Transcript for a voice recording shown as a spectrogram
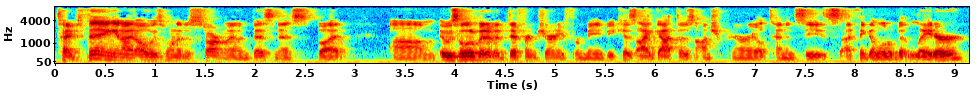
type thing. And I'd always wanted to start my own business, but um, it was a little bit of a different journey for me because I got those entrepreneurial tendencies, I think, a little bit later.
